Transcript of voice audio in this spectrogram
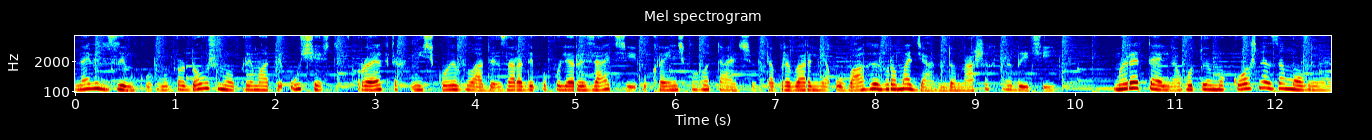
Навіть взимку ми продовжуємо приймати участь в проєктах міської влади заради популяризації українського танцю та привернення уваги громадян до наших традицій. Ми ретельно готуємо кожне замовлення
